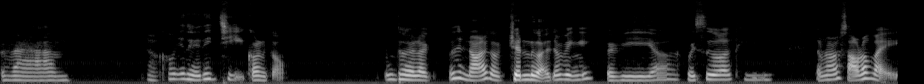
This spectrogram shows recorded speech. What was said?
Và à, không như thế thì chị còn cậu đồng thời là có thể nói là kiểu truyền lửa cho mình ý. Bởi vì uh, hồi xưa thì tầm năm lớp sáu lớp bảy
